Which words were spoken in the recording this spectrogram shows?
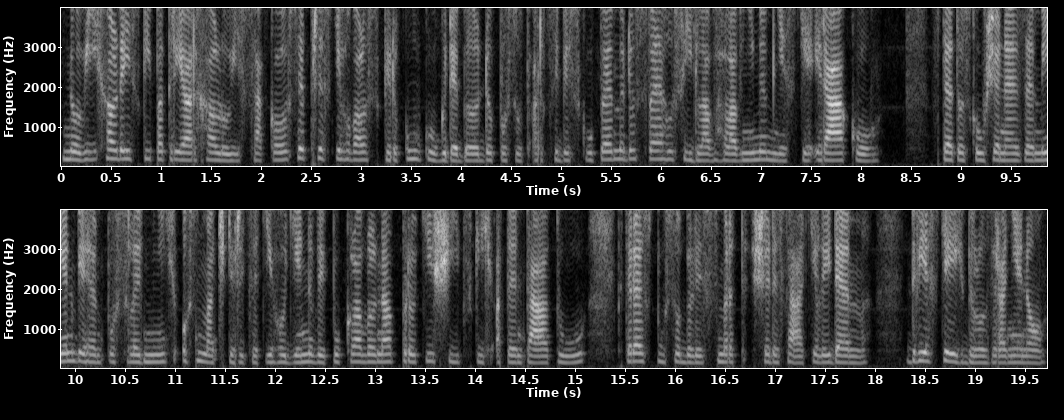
Nový chaldejský patriarcha Louis Sako se přestěhoval z Kirkúku, kde byl doposud arcibiskupem, do svého sídla v hlavním městě Iráku. V této zkoušené zemi jen během posledních 48 hodin vypukla vlna protišítských atentátů, které způsobily smrt 60 lidem. 200 jich bylo zraněno.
